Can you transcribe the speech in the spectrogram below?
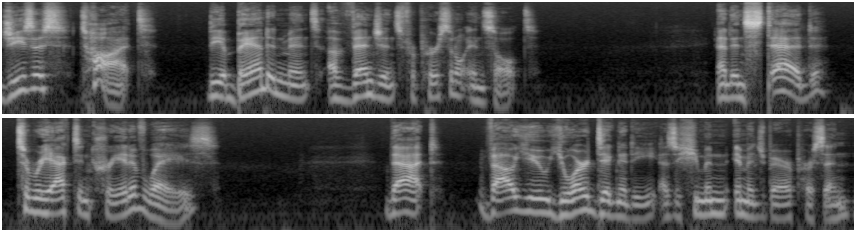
Jesus taught the abandonment of vengeance for personal insult and instead to react in creative ways that value your dignity as a human image bearer person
